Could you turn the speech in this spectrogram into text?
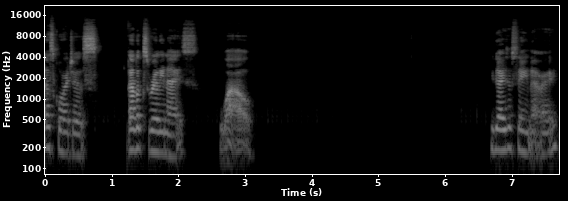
That's gorgeous. That looks really nice. Wow. You guys are seeing that, right?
